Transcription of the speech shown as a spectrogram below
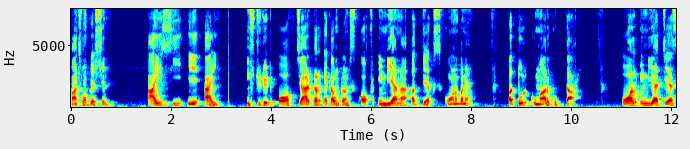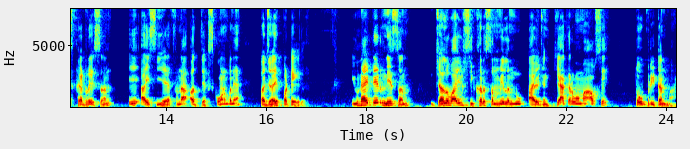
પાંચમો question ICAI institute of chartered accountants of ઇન્ડિયાના અધ્યક્ષ કોણ બન્યા? Atul Kumar Gupta. All India chess federation એઆઈસીએફના અધ્યક્ષ કોણ બન્યા? અજય પટેલ. યુનાઇટેડ નેશન જલવાયુ શિખર સંમેલનનું આયોજન ક્યાં કરવામાં આવશે? તો બ્રિટનમાં.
